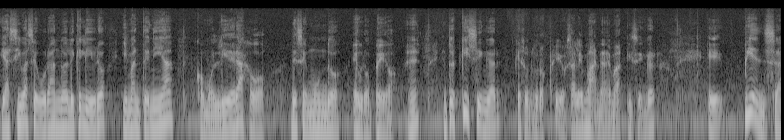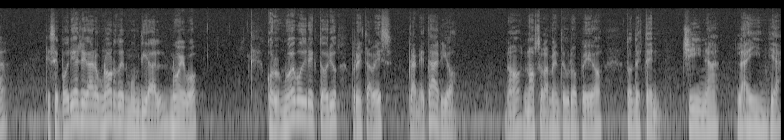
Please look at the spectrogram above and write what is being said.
Y así iba asegurando el equilibrio y mantenía como el liderazgo de ese mundo europeo. ¿eh? Entonces Kissinger, que es un europeo, es alemán además Kissinger, eh, piensa que se podría llegar a un orden mundial nuevo, con un nuevo directorio, pero esta vez planetario, no, no solamente europeo, donde estén China, la India,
